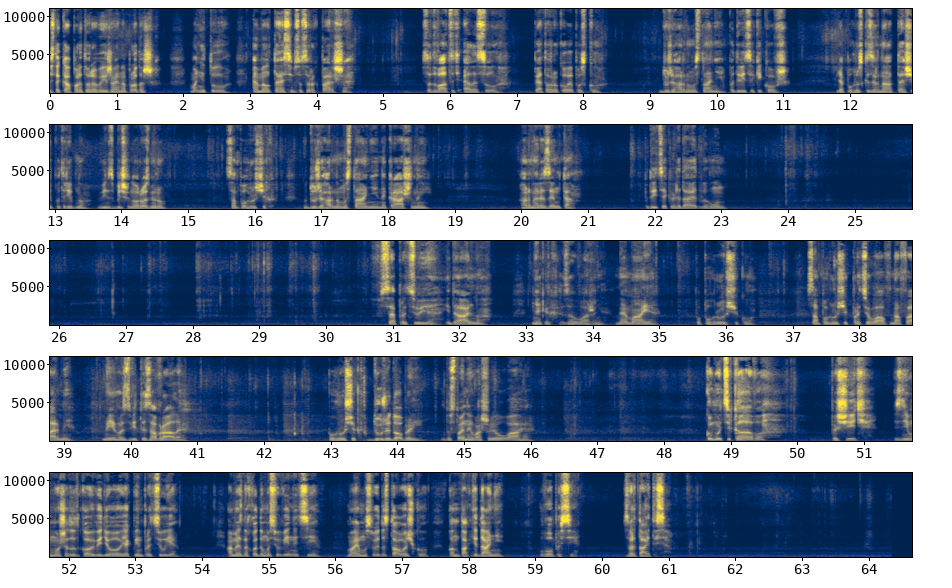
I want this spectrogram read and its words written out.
Ось така апаратура виїжджає на продаж. Маніту МЛТ 741, 120 ЛСУ, 5-го року випуску. В дуже гарному стані. Подивіться, який ковш. Для погрузки зерна те, що потрібно. Він збільшеного розміру. Сам погрузчик в дуже гарному стані, не крашений. Гарна резинка. Подивіться, як виглядає двигун. Все працює ідеально, ніяких зауважень немає по погрузчику. Сам погрузчик працював на фермі, ми його звідти забрали. Погрузчик дуже добрий, достойний вашої уваги. Кому цікаво, пишіть, знімемо ще додаткове відео, як він працює. А ми знаходимося у Вінниці, маємо свою доставочку, контактні дані в описі. Звертайтеся.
